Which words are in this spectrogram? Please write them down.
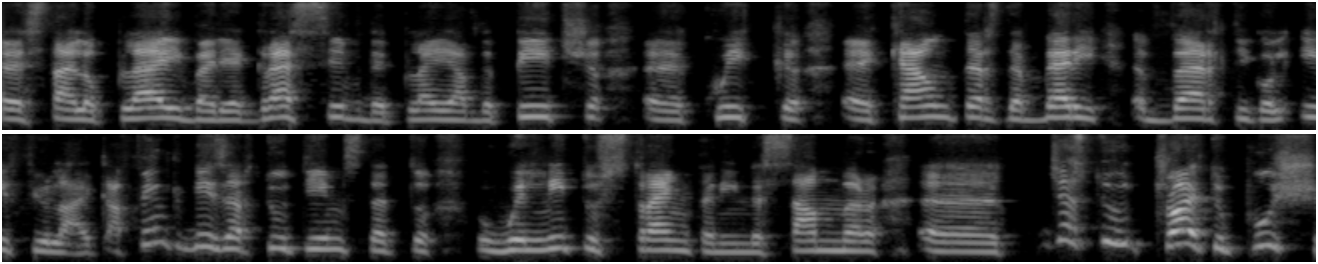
uh, style of play, very aggressive. They play up the pitch, uh, quick uh, counters. They're very vertical, if you like. I think these are two teams that will need to strengthen in the summer uh, just to try to push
